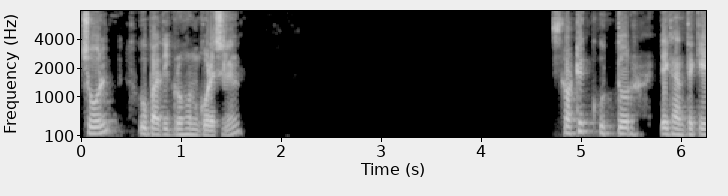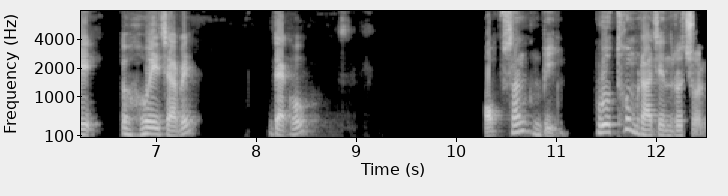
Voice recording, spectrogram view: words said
চোল উপাধি গ্রহণ করেছিলেন? সঠিক উত্তর এখান থেকে হয়ে যাবে। দেখো অপশন বি প্রথম রাজেন্দ্র চোল।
